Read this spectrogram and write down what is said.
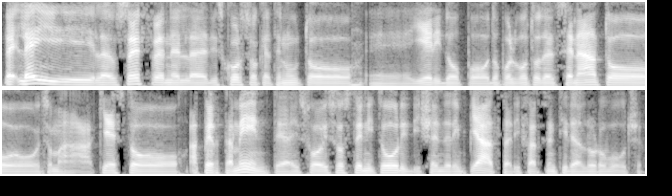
Beh, lei, la Rousseff, nel discorso che ha tenuto eh, ieri dopo, dopo, il voto del Senato, insomma, ha chiesto apertamente ai suoi sostenitori di scendere in piazza, di far sentire la loro voce.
